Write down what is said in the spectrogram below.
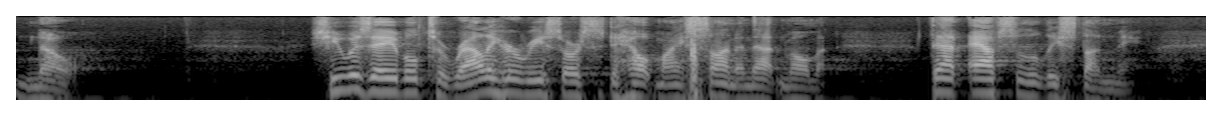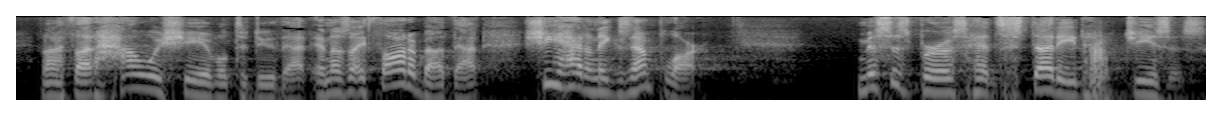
No. She was able to rally her resources to help my son in that moment. That absolutely stunned me. And I thought, how was she able to do that? And as I thought about that, she had an exemplar. Mrs. Burris had studied Jesus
